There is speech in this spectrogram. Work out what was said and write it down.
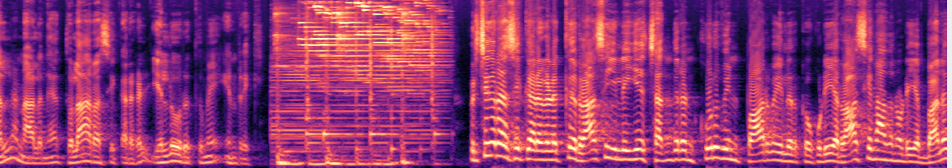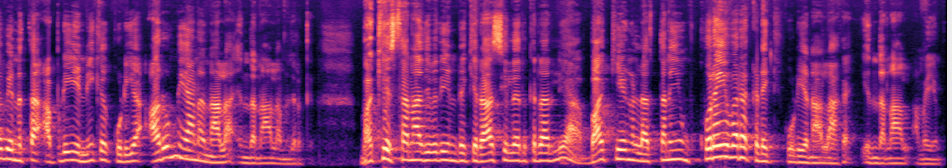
நல்ல நாளுங்க. துலா ராசிக்காரர்கள் எல்லோருக்குமே இன்றைக்கு. விருச்சிகராசிக்காரர்களுக்கு ராசியிலேயே சந்திரன் குருவின் பார்வையில் இருக்கக்கூடிய ராசிநாதனுடைய பலவீனத்தை அப்படியே நீக்கக்கூடிய அருமையான நாளாக இந்த நாள் அமைஞ்சிருக்கு. பாக்கியஸ்தானாதிபதி இன்றைக்கு ராசியில் இருக்கிறார் இல்லையா? பாக்கியங்கள் அத்தனையும் குறைவர கிடைக்கக்கூடிய நாளாக இந்த நாள் அமையும்.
